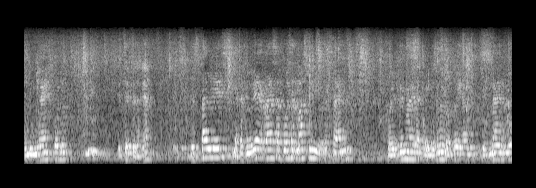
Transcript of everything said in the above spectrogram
comunidades, pueblos, etcétera, ¿ya? Entonces tal vez la categoría de raza puede ser más universal por el tema de la colonización europea, ¿no? de blanco,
